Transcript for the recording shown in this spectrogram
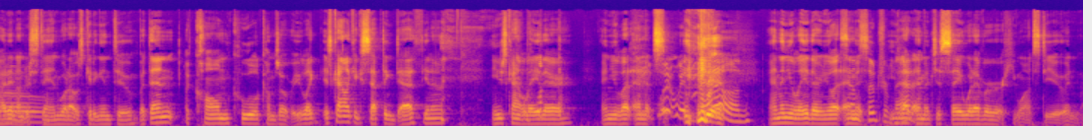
I didn't understand what I was getting into. But then a calm, cool comes over you. Like it's kind of like accepting death, you know. you just kind of lay there and you let Emmett. What went down? and then you lay there and you let Sounds Emmett. so you let. Emmett just say whatever he wants to you, and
